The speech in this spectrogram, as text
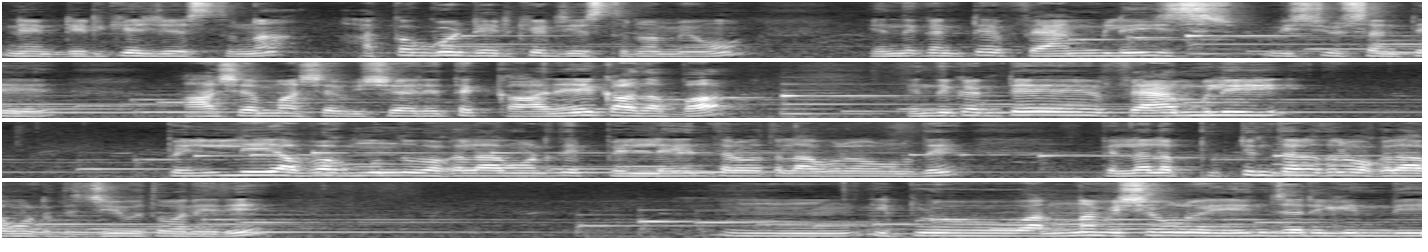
నేను డెడికేట్ చేస్తున్నా. అక్కకు కూడా డెడికేట్ చేస్తున్నాం మేము. ఎందుకంటే ఫ్యామిలీస్ ఇష్యూస్ అంటే ఆషామాష విషయాలు అయితే కానే కాదబ్బా. ఎందుకంటే ఫ్యామిలీ పెళ్ళి అవ్వకముందు ఒకలాగా ఉంటుంది పెళ్ళి అయిన తర్వాత ఒకలాగా ఉంటుంది పిల్లల పుట్టిన తర్వాత ఒకలాగా ఉంటుంది జీవితం అనేది. ఇప్పుడు అన్న విషయంలో ఏం జరిగింది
